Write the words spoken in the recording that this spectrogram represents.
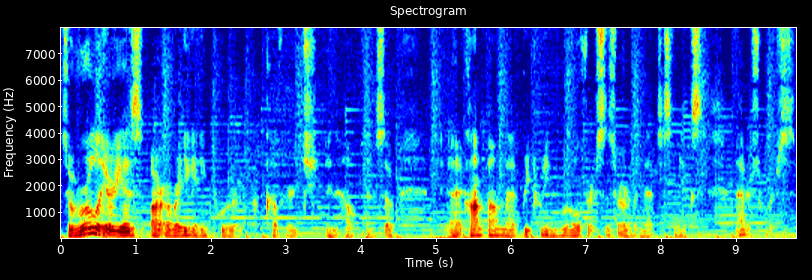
so rural areas are already getting poor coverage in health, and so uh, compound that between rural versus urban, that just makes matters worse.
